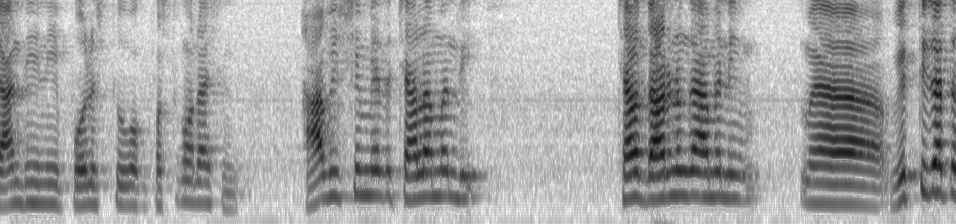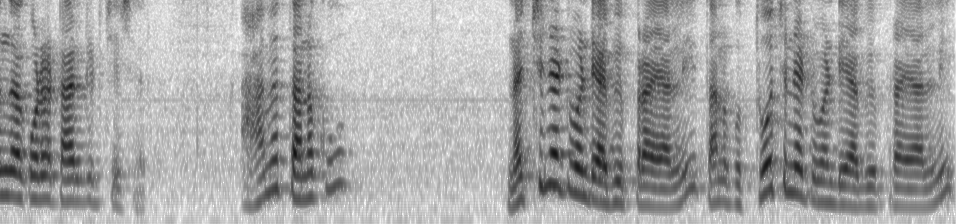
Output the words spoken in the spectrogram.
గాంధీని పోలుస్తూ ఒక పుస్తకం రాసింది. ఆ విషయం మీద చాలామంది చాలా దారుణంగా ఆమెని వ్యక్తిగతంగా కూడా టార్గెట్ చేశారు. ఆమె తనకు నచ్చినటువంటి అభిప్రాయాల్ని తనకు తోచినటువంటి అభిప్రాయాల్ని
